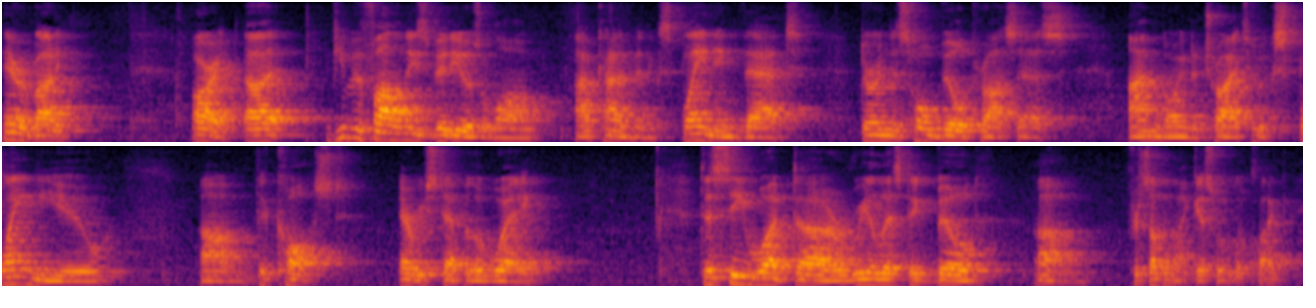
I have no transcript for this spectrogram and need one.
Hey everybody. Alright, uh, if you've been following these videos along, I've kind of been explaining that during this whole build process, I'm going to try to explain to you um, the cost every step of the way to see what uh, a realistic build um, for something like this would look like.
